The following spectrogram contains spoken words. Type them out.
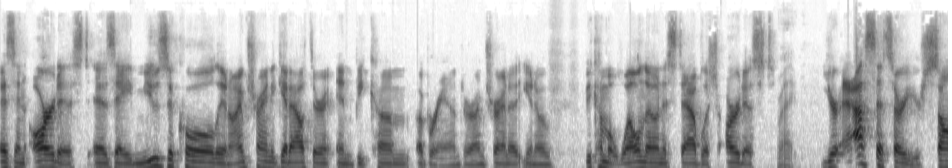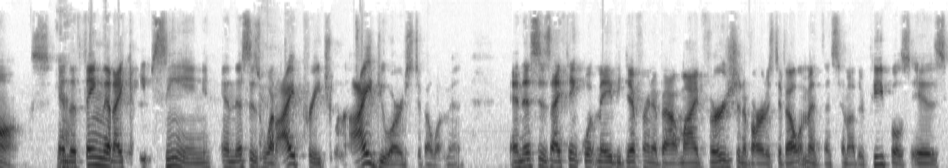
as an artist, as a musical, you know, I'm trying to get out there and become a brand, or I'm trying to, you know, become a well-known, established artist right. your assets are your songs. And the thing that I keep seeing, and this is what I preach when I do artist development, and this is, I think, what may be different about my version of artist development than some other people's is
